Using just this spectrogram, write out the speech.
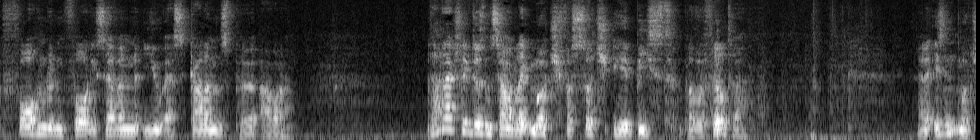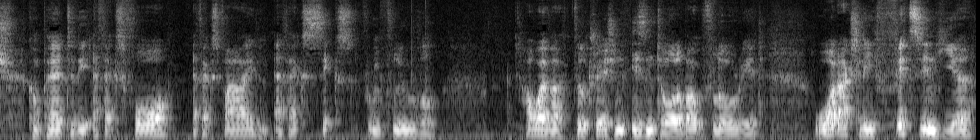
447 US gallons per hour. That actually doesn't sound like much for such a beast of a filter. And it isn't much compared to the FX4, FX5 and FX6 from Fluval. However, filtration isn't all about flow rate. What actually fits in here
